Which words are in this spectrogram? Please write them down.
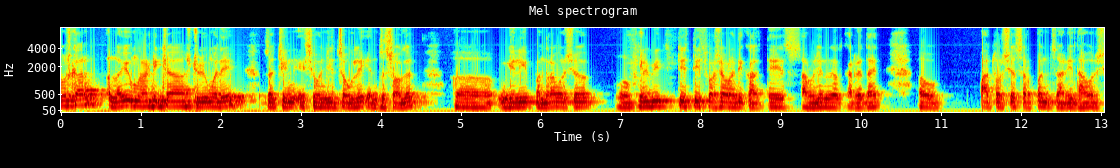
नमस्कार लाईव्ह मराठीच्या स्टुडिओमध्ये सचिन यशवंतजी चौगले यांचं स्वागत. गेली पंधरा वर्ष गेली वीस तीस तीस वर्षावरती काळ ते सार्वजनिक कार्यरत आहेत. पाच वर्ष सरपंच आणि दहा वर्ष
